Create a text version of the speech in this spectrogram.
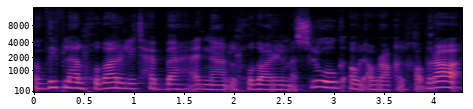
تضيف لها الخضار اللي تحبه عندنا الخضار المسلوق أو الأوراق الخضراء.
